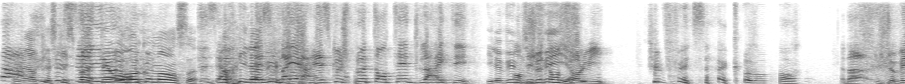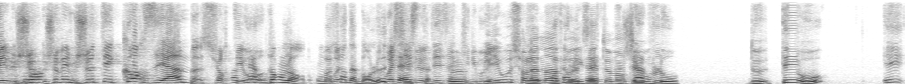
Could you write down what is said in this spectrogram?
Ah, merde, qu'est-ce qui se passe? Théo, recommence il a Est-ce- vu Maya, est-ce que je peux tenter de l'arrêter? Il a vu une en me petite jetant fille sur lui Tu fais ça comment? Bah, je vais, je, vais me jeter corps et âme sur On va faire Théo dans l'ordre. On va faire d'abord le test. de le de- déséquilibrer. Il est où sur de- la on va map faire le test exactement, javelot de Théo et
